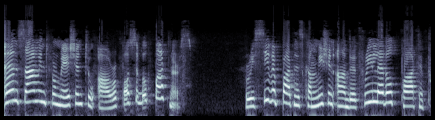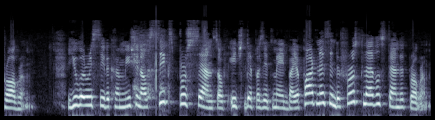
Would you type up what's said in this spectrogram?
And some information to our possible partners. Receive a partner's commission under three-level partner program. You will receive a commission of 6% of each deposit made by your partners in the first level standard program,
